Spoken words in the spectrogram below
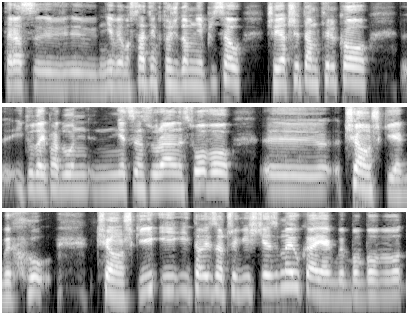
teraz, y, y, nie wiem, ostatnio ktoś do mnie pisał, czy ja czytam tylko, i tutaj padło niecenzuralne słowo, yy, książki, jakby hu, książki i, i to jest oczywiście zmyłka jakby, bo, bo, bo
